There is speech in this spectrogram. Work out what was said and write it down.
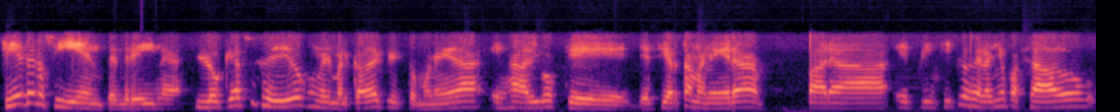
Fíjate lo siguiente, Andreina, lo que ha sucedido con el mercado de criptomonedas es algo que, de cierta manera, para eh, principios del año pasado,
